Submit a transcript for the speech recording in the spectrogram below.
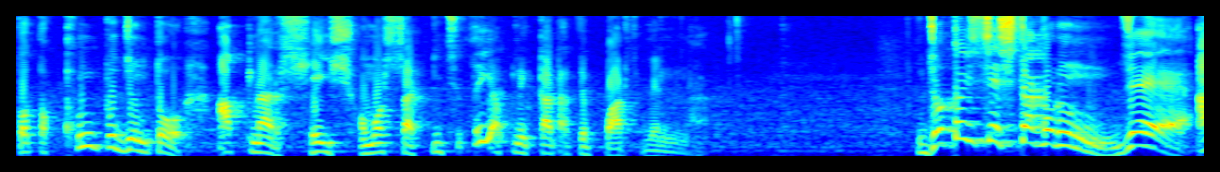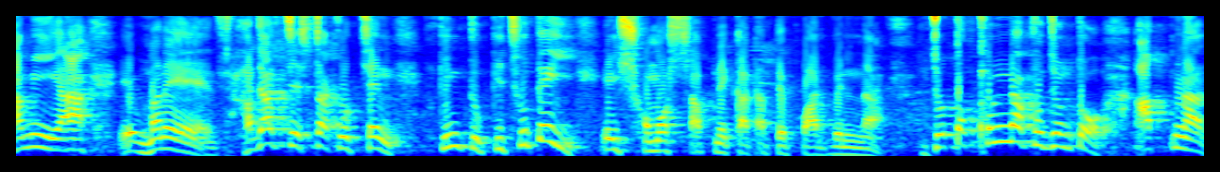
ততক্ষণ পর্যন্ত আপনার সেই সমস্যা কিছুতেই আপনি কাটাতে পারবেন না। যতই চেষ্টা করুন যে আমি মানে হাজার চেষ্টা করছেন, কিন্তু কিছুতেই এই সমস্যা আপনি কাটাতে পারবেন না। যতক্ষণ না পর্যন্ত আপনার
